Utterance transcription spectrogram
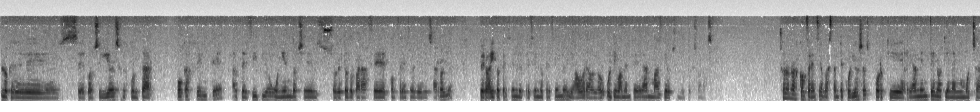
lo que se consiguió es juntar poca gente al principio uniéndose sobre todo para hacer conferencias de desarrollo, pero ha ido creciendo, creciendo, creciendo y ahora últimamente eran más de 8.000 personas. Son unas conferencias bastante curiosas porque realmente no tienen mucha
